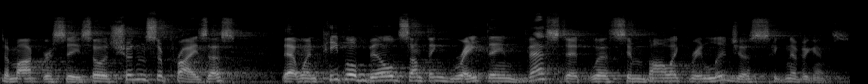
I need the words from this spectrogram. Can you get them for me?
democracy. So it shouldn't surprise us that when people build something great, they invest it with symbolic religious significance.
